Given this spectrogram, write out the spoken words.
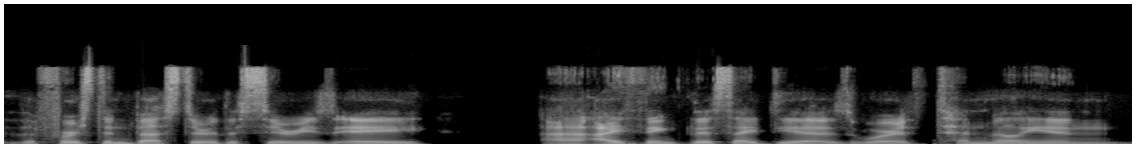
the first investor, the Series A, uh, I think this idea is worth $10 million.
